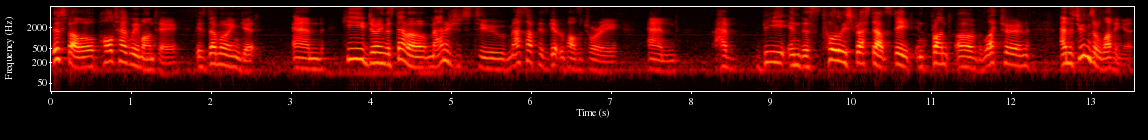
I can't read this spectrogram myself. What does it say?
this fellow, Paul Tagliamonte, is demoing Git, and he, during this demo, manages to mess up his Git repository and have be in this totally stressed out state in front of the lectern, and the students are loving it.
